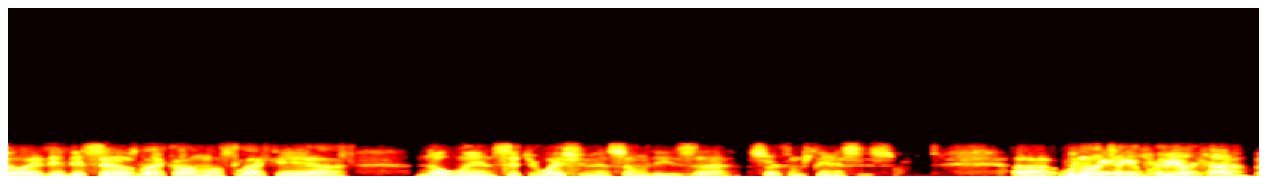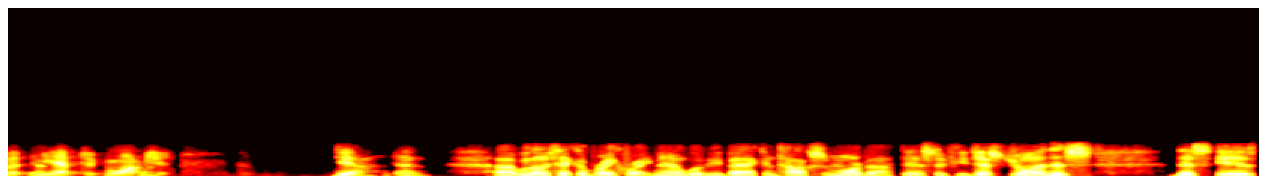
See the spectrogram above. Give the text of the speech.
So it it, it sounds like almost like a uh, no-win situation in some of these uh, circumstances. Uh, we're going to take it's a break real right tough, now. but Yeah. you have to watch it. Yeah, yeah. Uh, we're going to take a break right now. We'll be back and talk some more about this. If you just joined us, this is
